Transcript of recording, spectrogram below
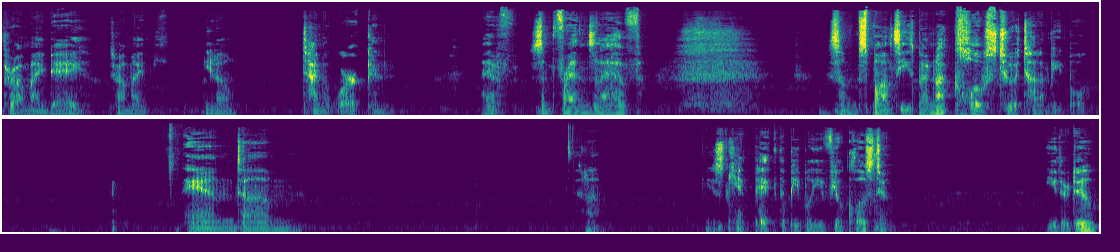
throughout my day, throughout my, you know, time at work, and I have some friends and I have some sponsees, but I'm not close to a ton of people. And um, You just can't pick the people you feel close to. Either do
